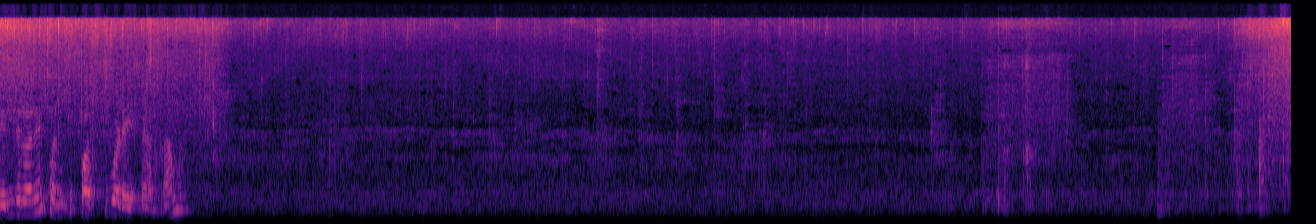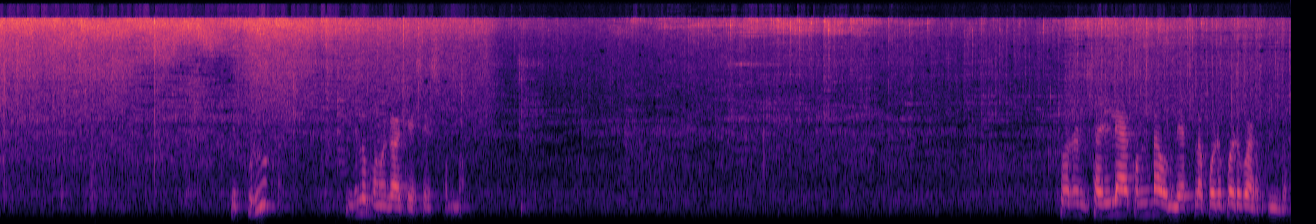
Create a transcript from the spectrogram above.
ఇప్పుడు ఇందులోనే కొంచెం పసుపు కూడా వేసేద్దాం. ఇప్పుడు ఇందులో మునగాకు వేసేసుకుందాం. చూడండి చలి లేకుండా ఉంది. ఎట్లా పొడి పొడి పడుతుందో.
